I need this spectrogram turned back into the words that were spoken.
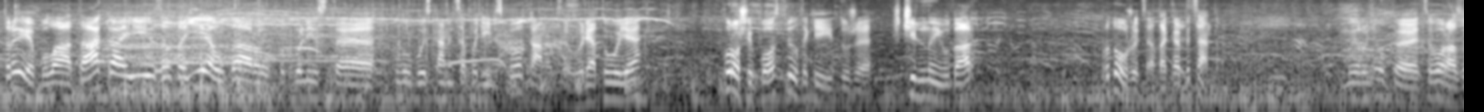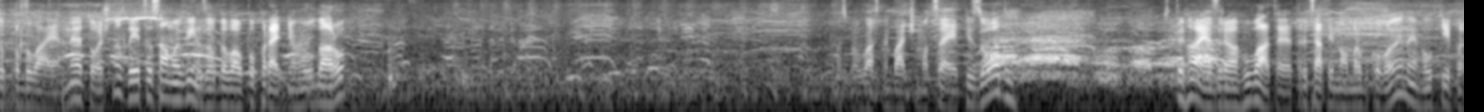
в 3 була атака і завдає удару футболіст клубу із Кам'янця-Подільського. Канецев рятує. Хороший постріл, такий дуже щільний удар. Продовжується атака епіцентра. Миронюк е, цього разу пробиває. Не точно. Здається, саме він завдавав попереднього удару. Ось ми, власне, бачимо цей епізод. Встигає зреагувати 30-й номер Буковини, голкіпер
